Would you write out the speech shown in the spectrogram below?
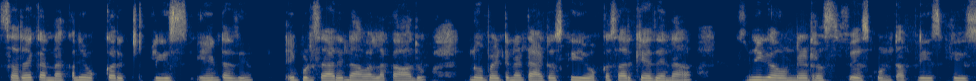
సరే కన్నా కానీ ఒక్క రిక్వెస్ట్ ప్లీజ్. ఏంటది? ఇప్పుడు సారీ నా వల్ల కాదు. నువ్వు పెట్టిన టాటూస్కి ఒక్కసారికి ఏదైనా ఫ్రీగా ఉండే డ్రెస్ వేసుకుంటా. ప్లీజ్ ప్లీజ్.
